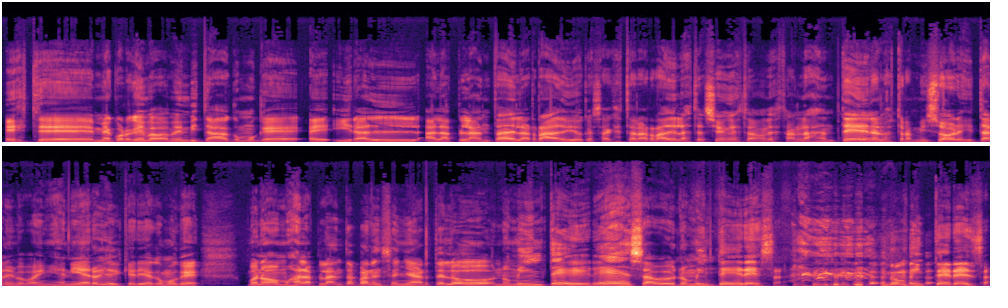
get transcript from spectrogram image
Este, me acuerdo que mi papá me invitaba como que eh, ir al- a la planta de la radio, que sabes que está la radio y la estación, está donde están las antenas, los transmisores y tal. Mi papá es ingeniero y él quería como que, bueno, vamos a la planta para enseñártelo. No me interesa, bro, no me interesa. no me interesa.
